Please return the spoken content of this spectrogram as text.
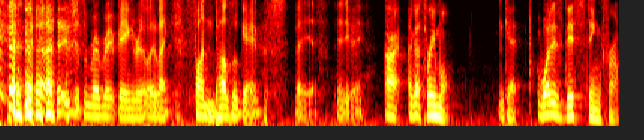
I just remember it being really like fun puzzle game. But yes, anyway. All right, I got three more. Okay. What is this thing from?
